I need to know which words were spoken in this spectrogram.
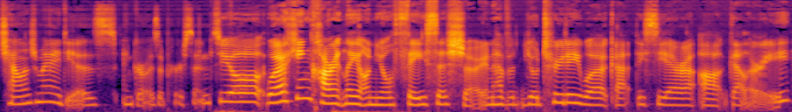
challenge my ideas and grow as a person. So you're working currently on your thesis show and have your 2D work at the Sierra Art Gallery,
